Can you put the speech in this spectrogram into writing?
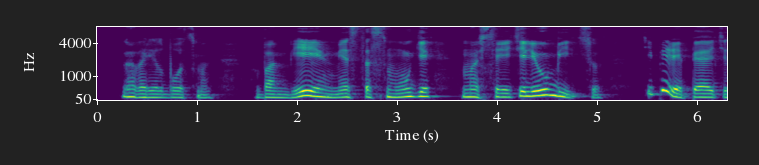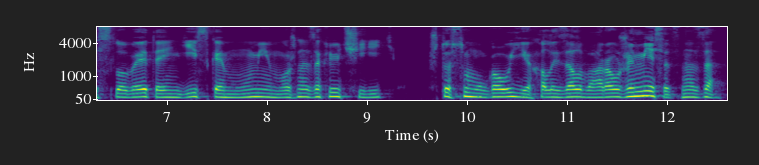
— говорил боцман. «В Бомбее вместо смуги мы встретили убийцу. Теперь опять из слова этой индийской мумии можно заключить, что смуга уехал из Алвара уже месяц назад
